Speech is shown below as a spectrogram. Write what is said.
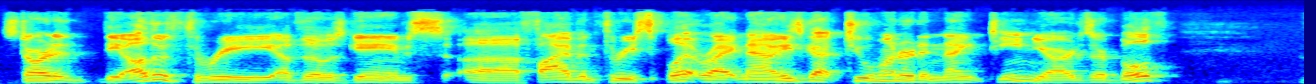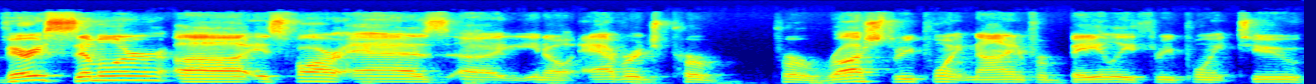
started the other three of those games, uh, five and three split right now. He's got 219 yards. They're both very similar uh, as far as uh, you know average per per rush, 3.9 for Bailey, 3.2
